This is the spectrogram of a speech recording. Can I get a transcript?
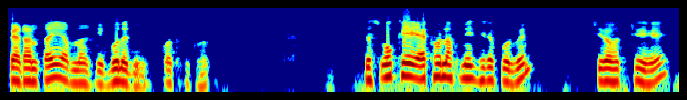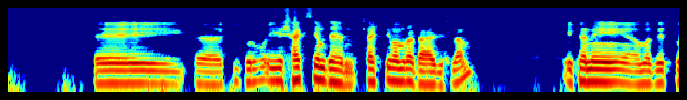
প্যাটার্নটাই আপনাকে বলে দেবে কতটুকু হবে। জাস্ট ওকে এখন আপনি যেটা করবেন, সেটা হচ্ছে এই কি করব? এই ষাট সিএম দেখেন, ষাট সিএম আমরা ডায়া দিছিলাম। এখানে আমাদের তো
